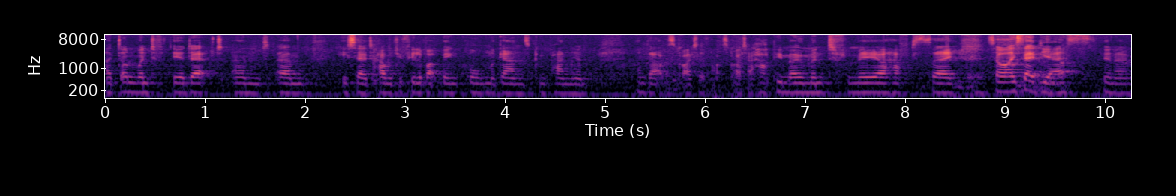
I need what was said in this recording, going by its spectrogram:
I'd done Winter for the Adept, and um, he said, "How would you feel about being Paul McGann's companion?" And that was quite a, that was quite a happy moment for me, I have to say. So I said yes. You know,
